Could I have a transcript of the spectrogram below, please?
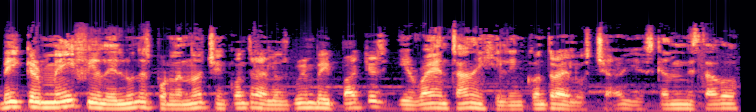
Baker Mayfield el lunes por la noche en contra de los Green Bay Packers y Ryan Tannehill en contra de los Chargers, que han estado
